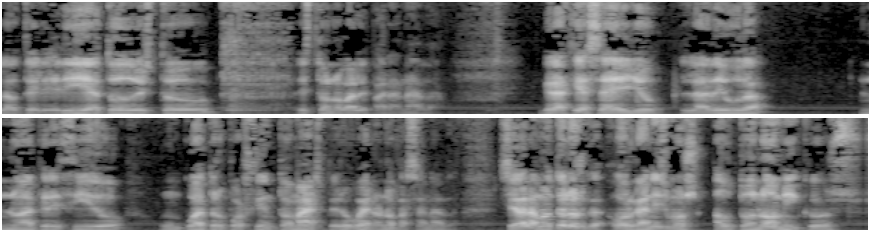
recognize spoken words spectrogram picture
la hotelería, todo esto, esto no vale para nada. Gracias a ello, la deuda no ha crecido un 4% más, pero bueno, no pasa nada. Si hablamos de los organismos autonómicos,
